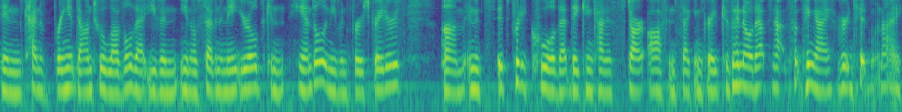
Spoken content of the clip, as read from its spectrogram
and kind of bring it down to a level that even you know seven and eight year olds can handle and even first graders um, and it's it's pretty cool that they can kind of start off in second grade because I know that's not something I ever did when I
